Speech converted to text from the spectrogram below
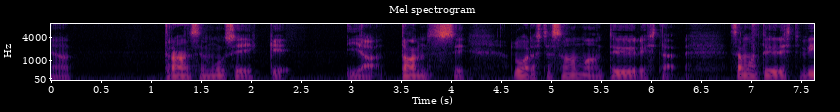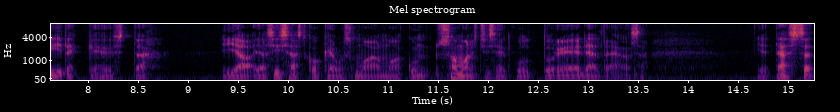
ja transemusiikki ja tanssi luoda sitä saman tyylistä, saman tyylistä viitekehystä ja, ja sisäistä kokemusmaailmaa kuin samanistisen kulttuurien edeltäjänsä. Ja tässä,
